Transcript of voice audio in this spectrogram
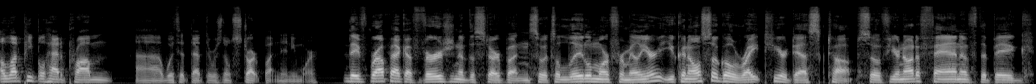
A lot of people had a problem uh, with it that there was no start button anymore. They've brought back a version of the start button, so it's a little more familiar. You can also go right to your desktop. So if you're not a fan of the big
